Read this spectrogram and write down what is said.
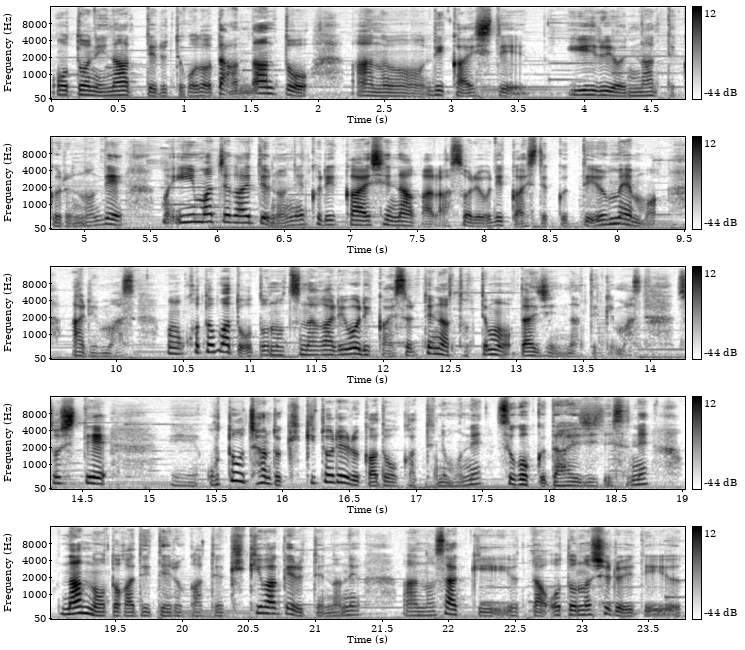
音になってるってことをだんだんとあの理解して言えるようになってくるので、まあ、言い間違いっていうのをね繰り返しながらそれを理解していくっていう面もあります。この言葉と音のつながりを理解するっていうのはとっても大事になってきます。そしてえー、音をちゃんと聞き取れるかどうかっていうのもねすごく大事ですね。何の音が出てるかっていう聞き分けるっていうのはねあのさっき言った音の種類で言う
